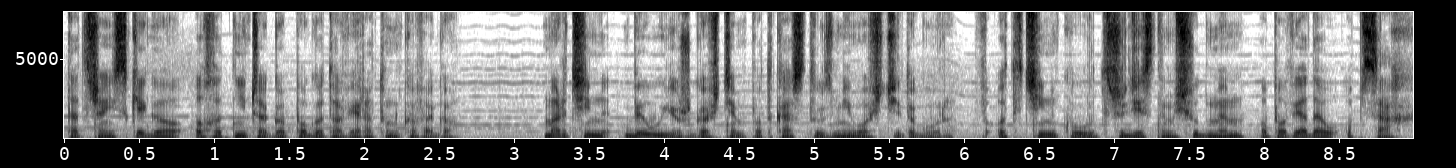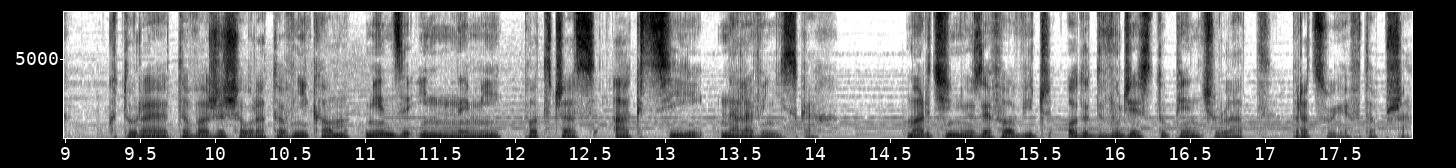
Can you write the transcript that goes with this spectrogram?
Tatrzańskiego Ochotniczego Pogotowia Ratunkowego. Marcin był już gościem podcastu Z Miłości do Gór. W odcinku 37 opowiadał o psach, które towarzyszą ratownikom między innymi podczas akcji na lawiniskach. Marcin Józefowicz od 25 lat pracuje w Toprze.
